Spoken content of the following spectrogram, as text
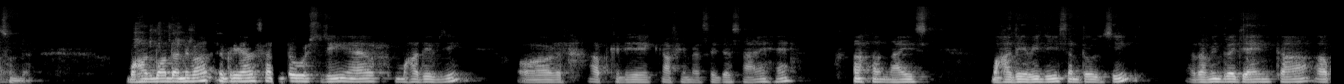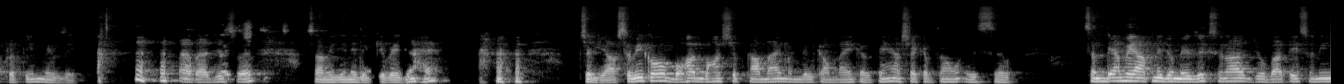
बहुत सुंदर। बहुत बहुत धन्यवाद। शुक्रिया संतोष जी और महादेव जी और आपके लिए काफ़ी मैसेजेस आए हैं। नाइस महादेवी जी, संतोष जी, रविंद्र जैन का अप्रतिम म्यूज़िक राजेश्वर स्वामी जी ने लिख के भेजा है। चलिए आप सभी को बहुत बहुत शुभकामनाएँ, मंगल कामनाएँ करते हैं। आशा करता हूँ इस संध्या में आपने जो म्यूज़िक सुना जो बातें सुनी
